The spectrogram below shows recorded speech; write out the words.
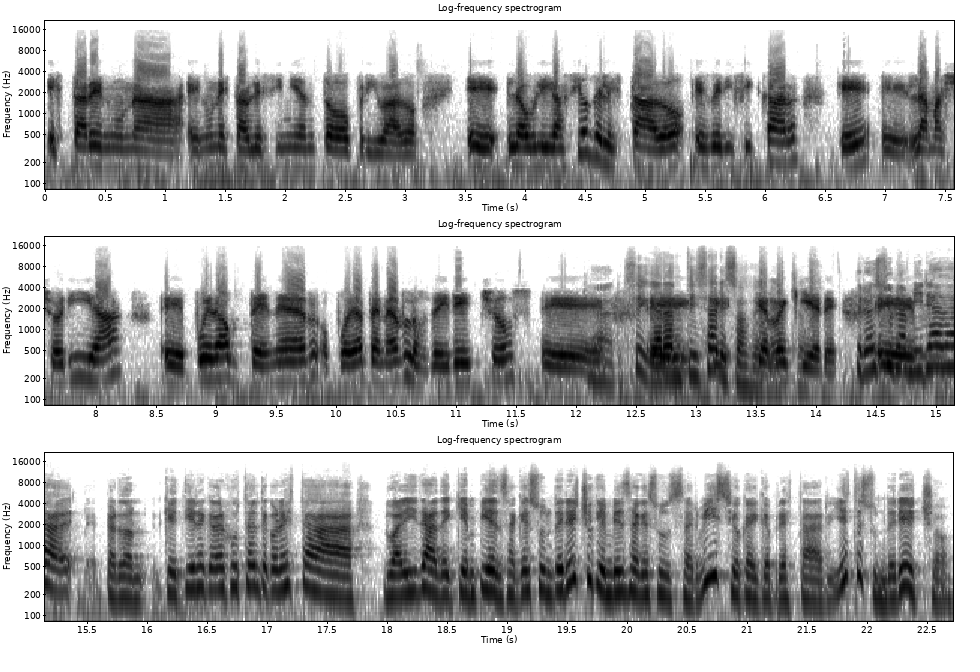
estar en una en un establecimiento privado. Eh, la obligación del Estado es verificar que eh, la mayoría eh, pueda obtener o pueda tener los derechos sí, garantizar que, esos derechos. que requiere. Pero es una mirada, perdón, que tiene que ver justamente con esta dualidad de quien piensa que es un derecho y quien piensa que es un servicio que hay que prestar. Y este es un derecho.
